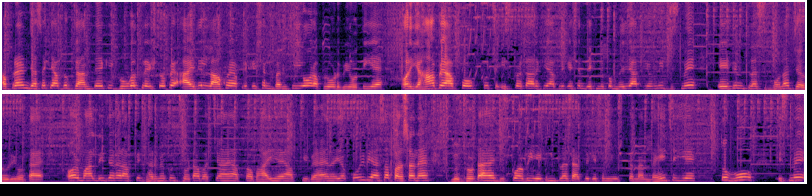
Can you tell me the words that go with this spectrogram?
अब फ्रेंड जैसे कि आप लोग जानते हैं कि गूगल प्ले स्टोर पे आए दिन लाखों एप्लीकेशन बनती है और अपलोड भी होती है। और यहाँ पे आपको कुछ इस प्रकार की एप्लीकेशन देखने को मिल जाती होंगी, जिसमें 18 प्लस होना ज़रूरी होता है। और मान लीजिए अगर आपके घर में कोई छोटा बच्चा है, आपका भाई है, आपकी बहन है या कोई भी ऐसा पर्सन है जो छोटा है, जिसको अभी 18 प्लस एप्लीकेशन यूज़ करना नहीं चाहिए तो वो इसमें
